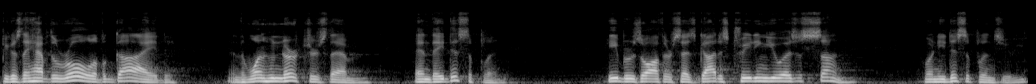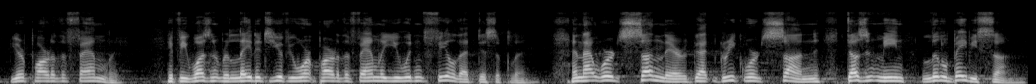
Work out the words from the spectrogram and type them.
because they have the role of a guide and the one who nurtures them and they discipline. Hebrews author says God is treating you as a son when he disciplines you. You're part of the family. If he wasn't related to you, if you weren't part of the family, you wouldn't feel that discipline. And that word son there, that Greek word son, doesn't mean little baby son.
